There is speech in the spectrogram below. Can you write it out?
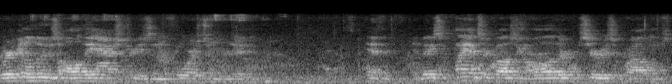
we're going to lose all the ash trees in the forest in Virginia. And invasive plants are causing a whole other series of problems.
